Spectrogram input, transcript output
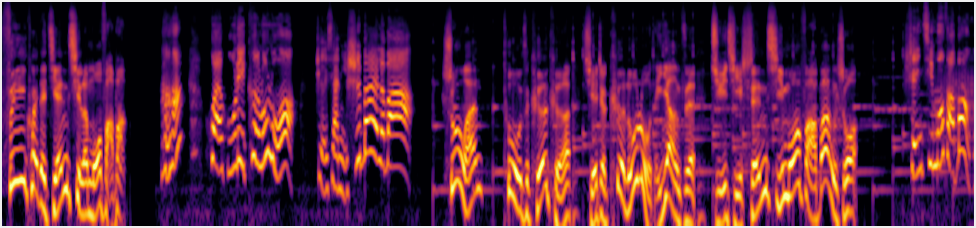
飞快地捡起了魔法棒。哈哈，坏狐狸克鲁鲁，这下你失败了吧？说完。兔子可可学着克鲁鲁的样子，举起神奇魔法棒，说：“神奇魔法棒，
